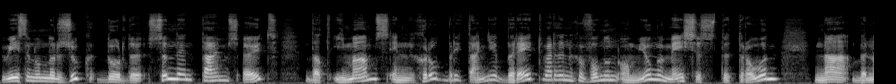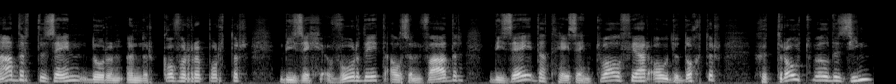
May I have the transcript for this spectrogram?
wees een onderzoek door de Sunday Times uit dat imams in Groot-Brittannië bereid werden gevonden om jonge meisjes te trouwen na benaderd te zijn door een undercover reporter die zich voordeed als een vader die zei dat hij zijn twaalf jaar oude dochter getrouwd wilde zien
